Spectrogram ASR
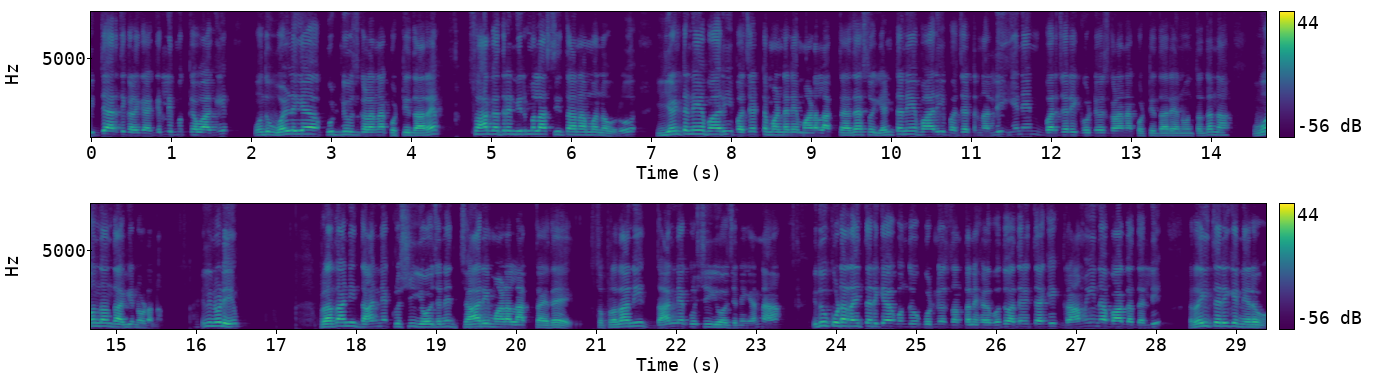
ವಿದ್ಯಾರ್ಥಿಗಳಿಗಾಗಿರ್ಲಿ ಮುಖ್ಯವಾಗಿ ಒಂದು ಒಳ್ಳೆಯ ಗುಡ್ ನ್ಯೂಸ್ ಗಳನ್ನ ಕೊಟ್ಟಿದ್ದಾರೆ. ಸೊ ಹಾಗಾದ್ರೆ ನಿರ್ಮಲಾ ಸೀತಾರಾಮನ್ ಅವರು ಎಂಟನೇ ಬಾರಿ ಬಜೆಟ್ ಮಂಡನೆ ಮಾಡಲಾಗ್ತಾ ಇದೆ. ಸೊ ಎಂಟನೇ ಬಾರಿ ಬಜೆಟ್ನಲ್ಲಿ ಏನೇನ್ ಭರ್ಜರಿ ಗುಡ್ ನ್ಯೂಸ್ ಗಳನ್ನ ಕೊಟ್ಟಿದ್ದಾರೆ ಅನ್ನುವಂಥದ್ದನ್ನ ಒಂದೊಂದಾಗಿ ನೋಡೋಣ. ಇಲ್ಲಿ ನೋಡಿ, ಪ್ರಧಾನಿ ಧಾನ್ಯ ಕೃಷಿ ಯೋಜನೆ ಜಾರಿ ಮಾಡಲಾಗ್ತಾ ಇದೆ. ಸೊ ಪ್ರಧಾನಿ ಧಾನ್ಯ ಕೃಷಿ ಯೋಜನೆಯನ್ನ ಇದು ಕೂಡ ರೈತರಿಗೆ ಒಂದು ಗುಡ್ ನ್ಯೂಸ್ ಅಂತಾನೆ ಹೇಳ್ಬೋದು. ಅದೇ ರೀತಿಯಾಗಿ ಗ್ರಾಮೀಣ ಭಾಗದಲ್ಲಿ ರೈತರಿಗೆ ನೆರವು.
